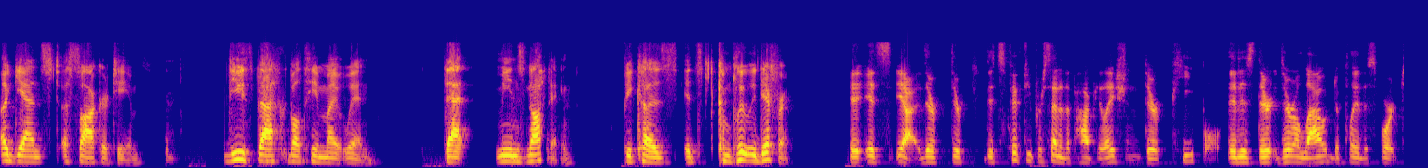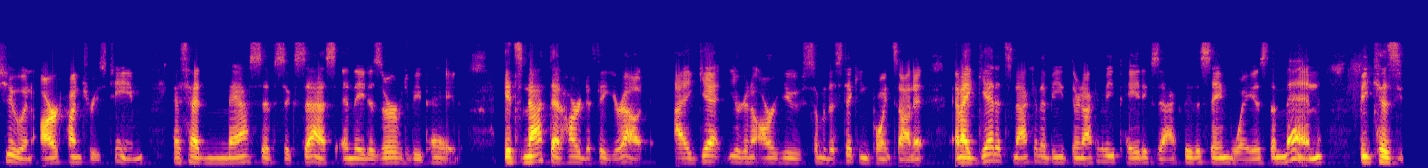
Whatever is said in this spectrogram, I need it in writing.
against a soccer team, the youth basketball team might win. That means nothing because it's completely different. It, it's yeah, they're they're it's fifty percent of the population. They're people. It is they're they're allowed to play the sport too. And our country's team has had massive success, and they deserve to be paid. It's not that hard to figure out. I get you're going to argue some of the sticking points on it, and I get it's not going to be they're not going to be paid exactly the same way as the men because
